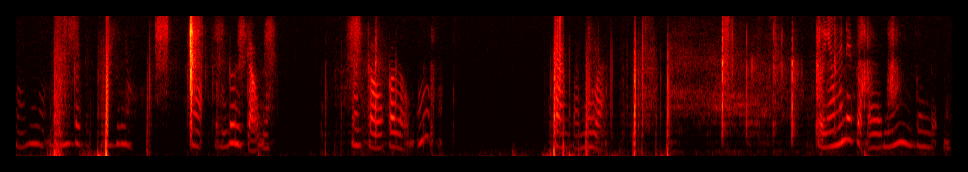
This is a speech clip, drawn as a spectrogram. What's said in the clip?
อ๋อเนี่ยมันก็จะที่หน่อยเนี่ยผมรุ่นเก่าไงรุ่นเก่าก็หลงอื้อตามกันดีกว่าตัวยังไม่ได้ปรับอะไรนะเป็นแบบนี้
